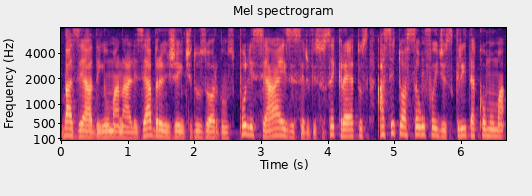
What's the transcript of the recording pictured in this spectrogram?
baseada em uma análise abrangente dos órgãos policiais e serviços secretos, a situação foi descrita como uma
